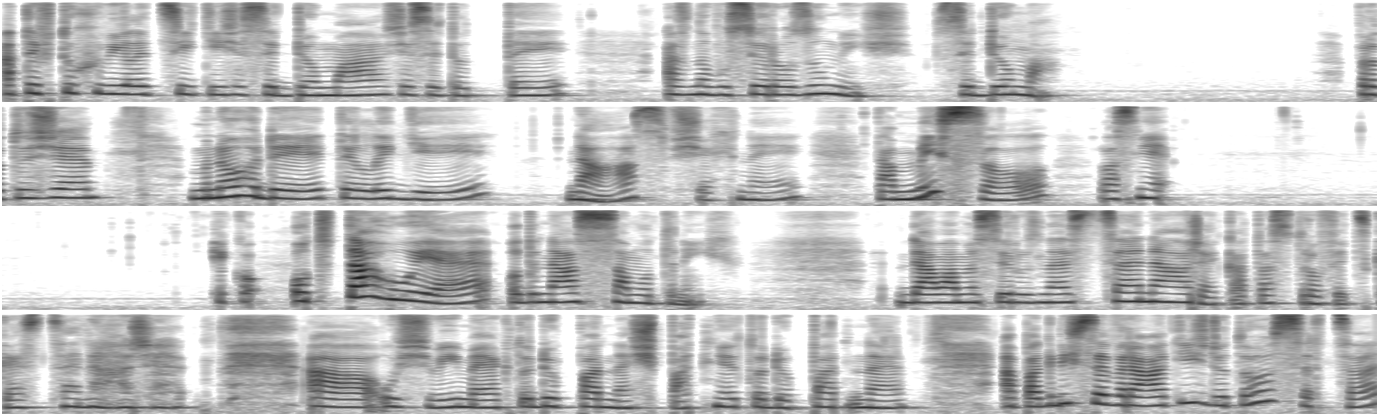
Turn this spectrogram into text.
A ty v tu chvíli cítíš, že jsi doma, že jsi to ty a znovu si rozumíš, jsi doma. Protože mnohdy ty lidi, nás všechny, ta mysl vlastně jako odtahuje od nás samotných dáváme si různé scénáře, katastrofické scénáře a už víme, jak to dopadne, špatně to dopadne. A pak, když se vrátíš do toho srdce,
